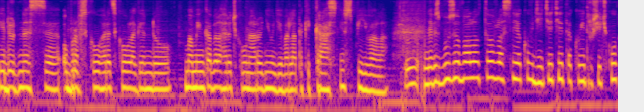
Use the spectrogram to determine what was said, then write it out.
je dodnes eh, obrovskou hereckou legendou. Maminka byla herečkou Národního divadla, taky krásně zpívala. Nevzbuzovalo to vlastně jako v dítěti takový trošičku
